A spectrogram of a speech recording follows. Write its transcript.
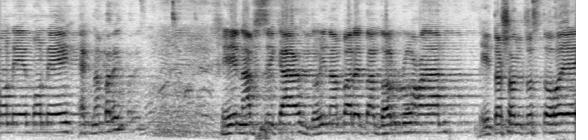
মনে মনে, এক নম্বরে হে নাফসিকা দুই নম্বরে তা দর্রুআন ভীত সন্তুষ্ট হয়ে।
